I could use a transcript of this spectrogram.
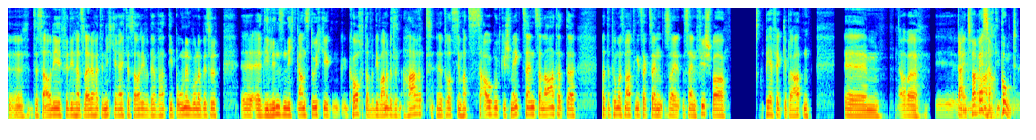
äh, der Saudi, für den hat es leider heute nicht gereicht. Der Saudi, der hat die Bohnen wohl ein bisschen, äh, äh, die Linsen nicht ganz durchgekocht, aber die waren ein bisschen hart. Äh, trotzdem hat es saugut geschmeckt. Sein Salat hat der, hat der Thomas Martin gesagt, sein, sein, sein Fisch war perfekt gebraten. Ähm, aber äh, Deins war besser. Punkt.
